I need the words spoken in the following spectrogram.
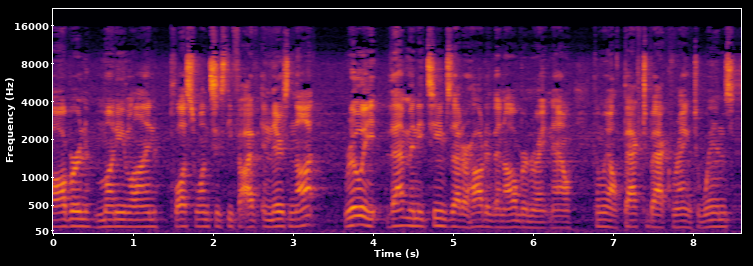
Auburn money line plus 165, and there's not really that many teams that are hotter than Auburn right now, coming off back-to-back ranked wins.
